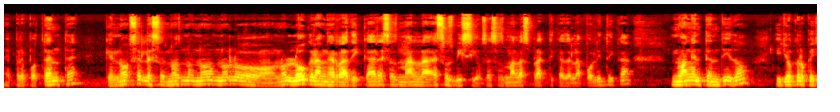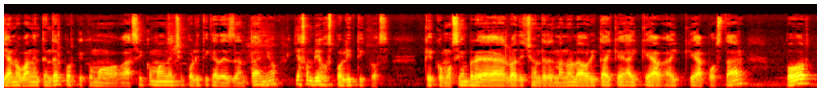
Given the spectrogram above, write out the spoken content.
eh, prepotente, que no se les no, no, no, no, lo, no logran erradicar esas malas, esos vicios, esas malas prácticas de la política, no han entendido y yo creo que ya no van a entender porque como así como han hecho política desde antaño, ya son viejos políticos que como siempre lo ha dicho Andrés Manuel, ahorita hay que, hay que, hay que apostar por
